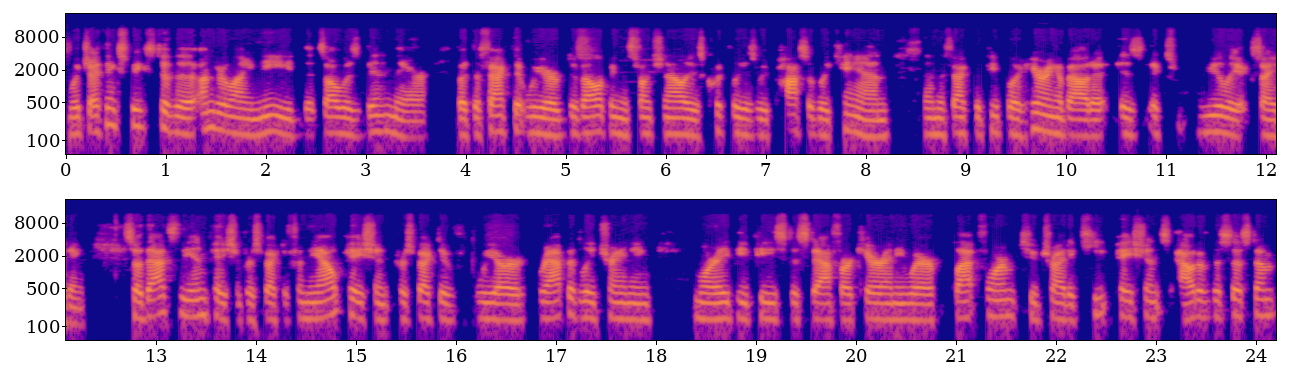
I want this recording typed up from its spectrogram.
which I think speaks to the underlying need that's always been there. But the fact that we are developing this functionality as quickly as we possibly can, and the fact that people are hearing about it is it's really exciting. So that's the inpatient perspective. From the outpatient perspective, we are rapidly training more APPs to staff our Care Anywhere platform to try to keep patients out of the system.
